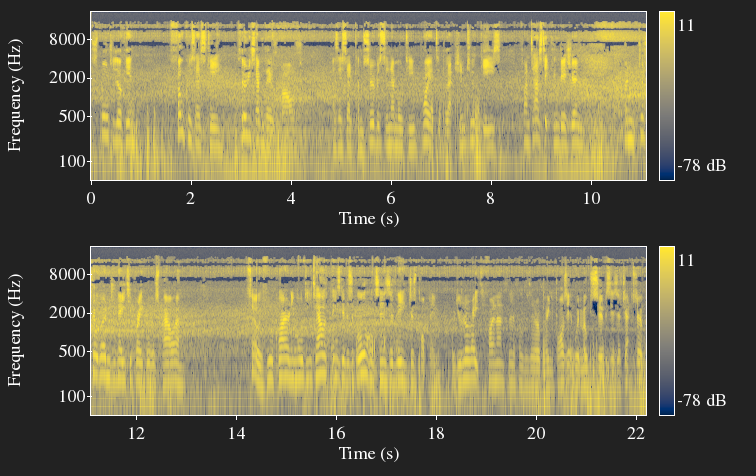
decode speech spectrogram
sporty looking Focus ST, 37,000 miles. As I said, comes serviced and MOT prior to collection, two keys, fantastic condition, and just over 180 brake horsepower. So if you require any more details, please give us a call. Alternatively, just pop in. We do low to finance for little zero pound deposit. We're Motor Services of Chepstow.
